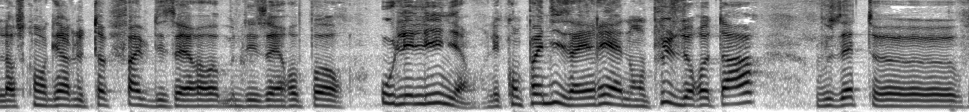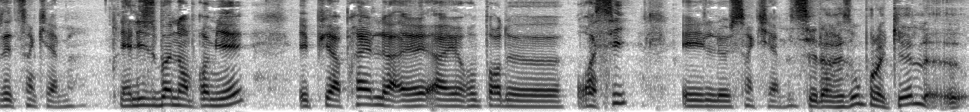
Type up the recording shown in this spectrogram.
lorsqu'on regarde le top 5 des, aéro- des aéroports où les lignes, les compagnies aériennes ont le plus de retard, vous êtes, euh, vous êtes cinquième il y a Lisbonne en premier, et puis après l'aéroport de Roissy est le cinquième. C'est la raison pour laquelle, euh,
